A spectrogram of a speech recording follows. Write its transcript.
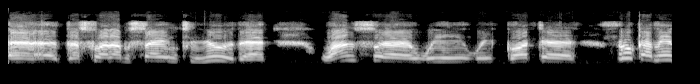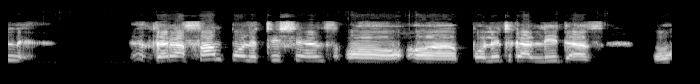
Uh, that's what I'm saying to you. That once uh, we we got uh, look, I mean, there are some politicians or, or political leaders who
